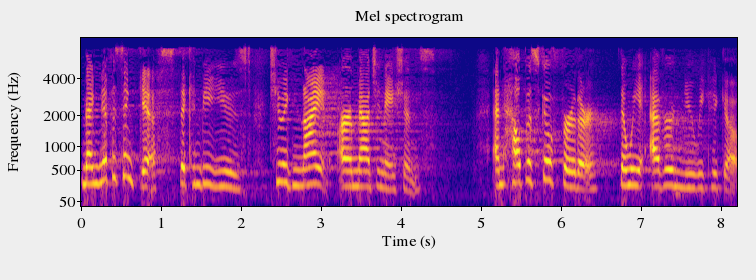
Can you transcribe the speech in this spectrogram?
Magnificent gifts that can be used to ignite our imaginations and help us go further than we ever knew we could go.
